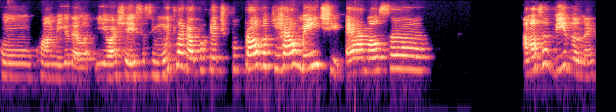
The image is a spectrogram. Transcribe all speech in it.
Com, com a amiga dela. E eu achei isso, assim, muito legal, porque, tipo, prova que realmente é a nossa a nossa vida, né?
